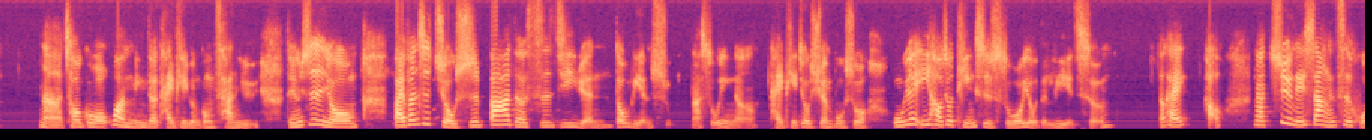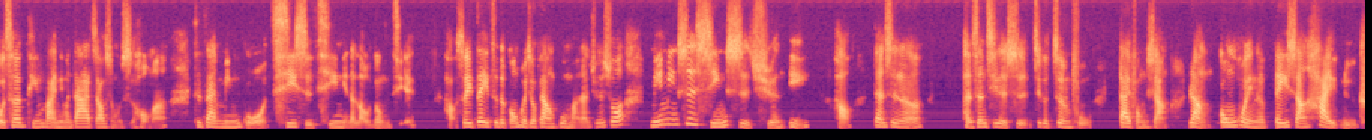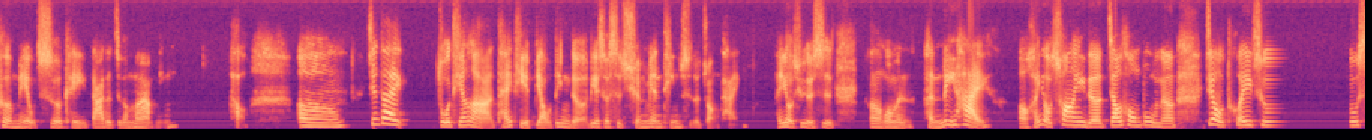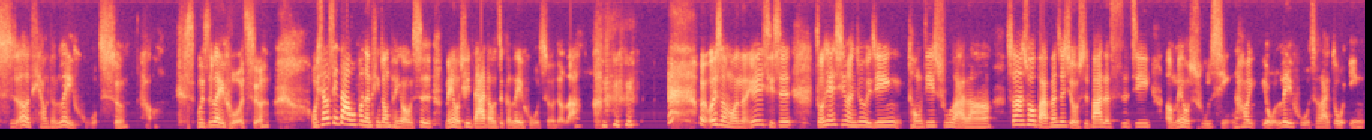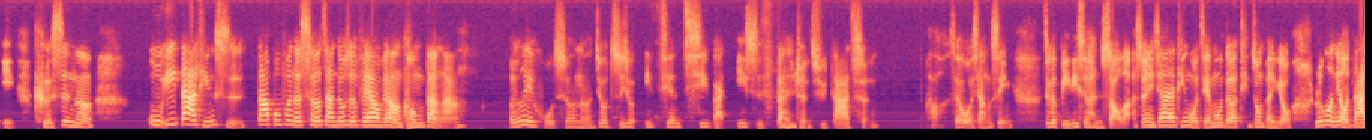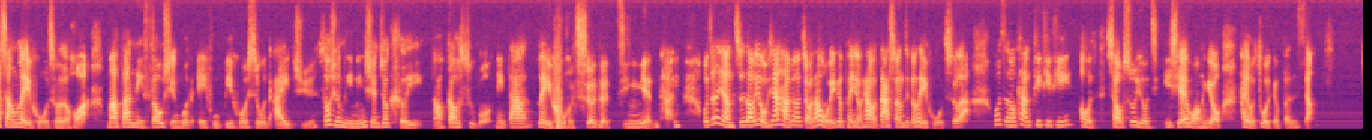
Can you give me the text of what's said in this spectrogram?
那超过万名的台铁员工参与，等于是有百分之九十八的司机员都联署。那所以呢，台铁就宣布说，五月一号就停驶所有的列车。OK，好，那距离上一次火车停摆，你们大家知道什么时候吗？是在民国七十七年的劳动节。好，所以这一次的工会就非常不满了，觉得说明明是行使权益，好。但是呢，很生气的是，这个政府带风向，让工会呢背上害旅客没有车可以搭的这个骂名。好，嗯，现在昨天啦，台铁表定的列车是全面停驶的状态。很有趣的是，嗯，我们很厉害，哦，很有创意的交通部呢，就推出出十二条的类火车。好。我是类火车，我相信大部分的听众朋友是没有去搭到这个类火车的啦。为为什么呢？因为其实昨天新闻就已经统计出来啦。虽然说百分之九十八的司机呃没有出勤，然后有类火车来做阴影，可是呢，五一大停驶，大部分的车站都是非常非常空荡啊。而类火车呢，就只有一千七百一十三人去搭乘。所以我相信这个比例是很少啦。所以你现在在听我节目的听众朋友，如果你有搭上类火车的话，麻烦你搜寻我的 FB 或是我的 IG，搜寻李明玄就可以，然后告诉我你搭 类火车的经验谈。我真的想知道，因为我现在还没有找到我一个朋友他有搭上这个类火车啊。我只能看 PTT 哦，少数有一些网友他有做一个分享。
